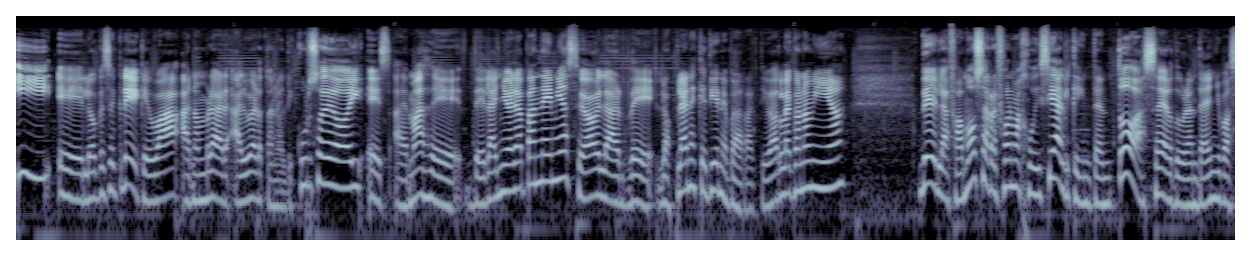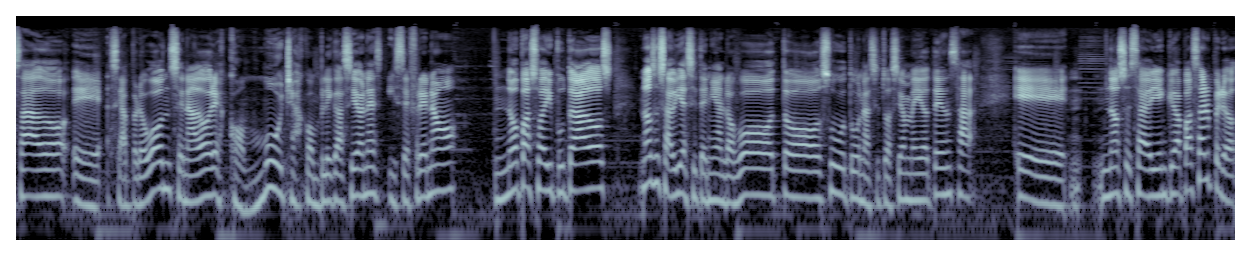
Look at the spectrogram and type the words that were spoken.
y eh, lo que se cree que va a nombrar Alberto en el discurso de hoy es, además de- del año de la pandemia, se va a hablar de los planes que tiene para reactivar la economía de la famosa reforma judicial que intentó hacer durante el año pasado. se aprobó en senadores con muchas complicaciones y se frenó. No pasó a diputados, no se sabía si tenían los votos, hubo una situación medio tensa. eh, no se sabe bien qué iba a pasar, pero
